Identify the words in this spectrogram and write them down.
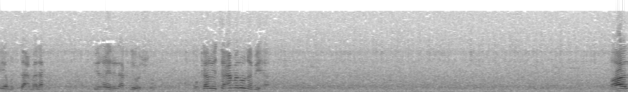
هي مستعملة في غير الأكل والشرب وكانوا يتعاملون بها. قال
